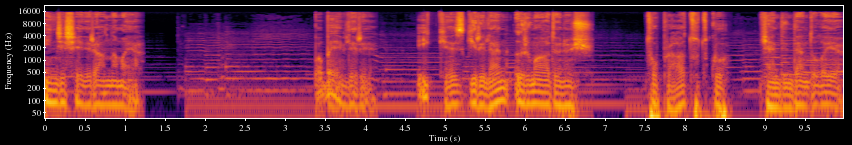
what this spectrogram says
ince şeyleri anlamaya. Baba evleri, ilk kez girilen ırmağa dönüş, toprağa tutku kendinden dolayı.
